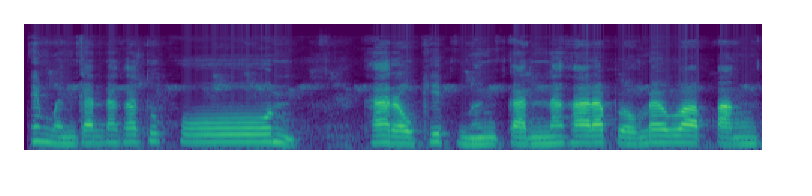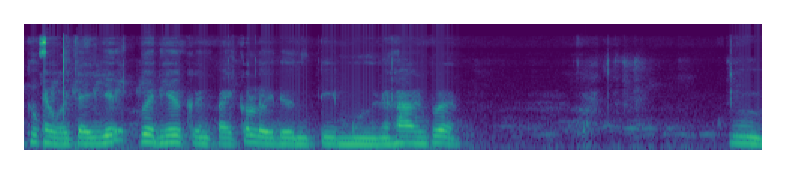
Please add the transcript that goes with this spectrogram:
ให้เหมือนกันนะคะ ทุกคน ถ้าเราคิดเหมือนกันนะคะ รับรองได้ว่าปังทุกหัวใจเยอะเพื่อนเยอะเกินไปก็เลยเดินตีมือนะคะเพื่อนอืม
